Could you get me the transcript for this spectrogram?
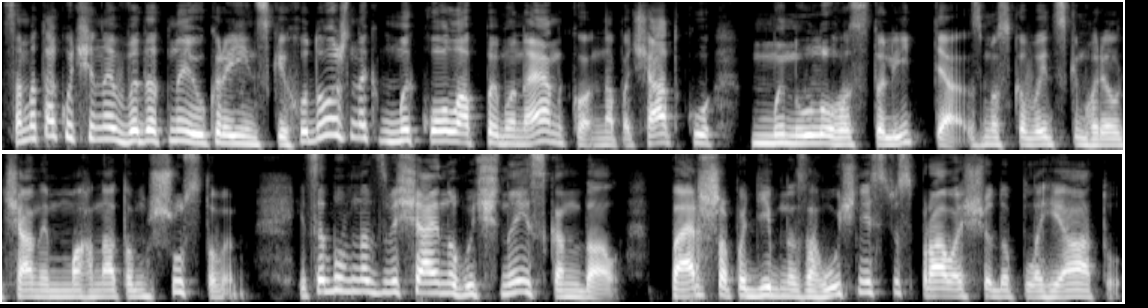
Саме так учинив видатний український художник Микола Пимоненко на початку минулого століття з московицьким горілчаним магнатом Шустовим. І це був надзвичайно гучний скандал. Перша подібна за гучністю справа щодо плагіату.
